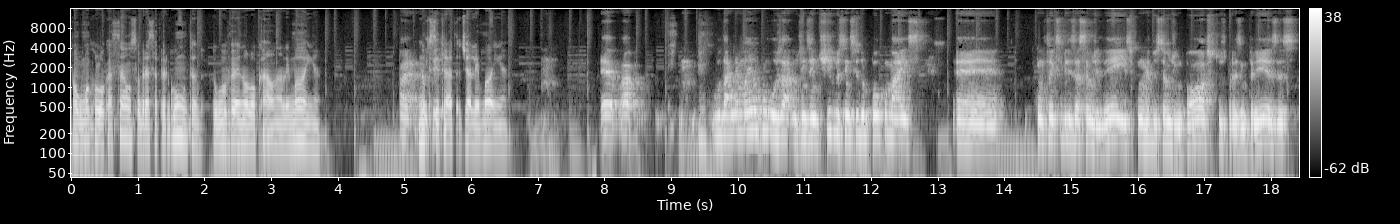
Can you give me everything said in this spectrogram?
alguma colocação sobre essa pergunta do governo local na Alemanha? Ah, no que se que... trata de Alemanha? é, a, o, na Alemanha os, os, incentivos têm sido um pouco mais é, com flexibilização de leis, com redução de impostos para as empresas,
